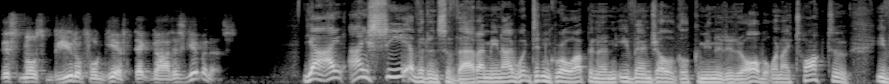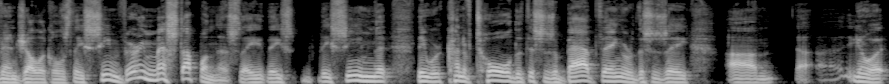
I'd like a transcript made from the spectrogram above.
this most beautiful gift that God has given us. Yeah, I, I see evidence of that. I mean, I w- didn't grow up in an evangelical community at all, but when I talk to evangelicals, they seem very messed up on this. They, they, they seem that they were kind of told that this is a bad thing or this is a, um, uh, you know,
